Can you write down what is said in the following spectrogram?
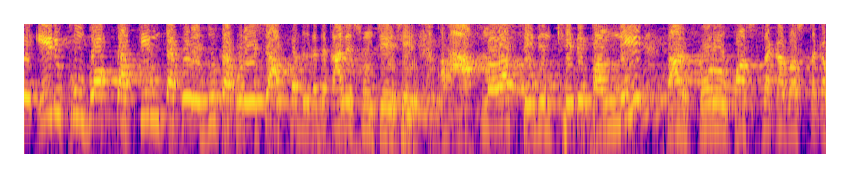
তো এইরকম বক্তা তিনটা করে, দুটা করে এসে আপনাদের কাছে কালেকশন চেয়েছে। আর আপনারা সেই দিন খেতে পাননি, তারপরও পাঁচ টাকা, দশ টাকা,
